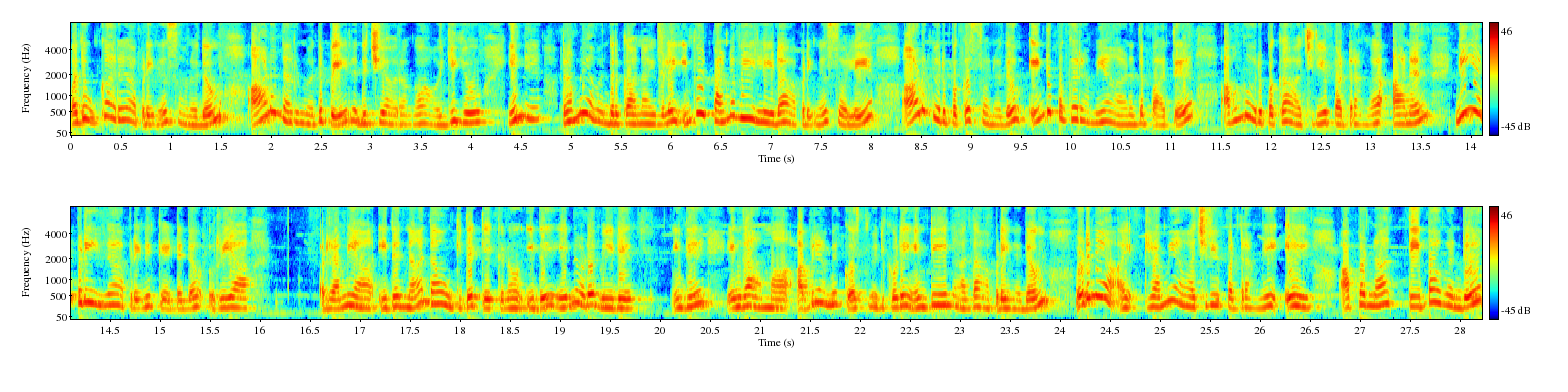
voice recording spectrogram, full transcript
வந்து உட்காரு அப்படின்னு சொன்னதும் ஆனந்த் அருண் வந்து பேரதிர்ச்சி ஆகிறாங்க ஐயோ என்ன? ரம்யா வந்திருக்கா நான் இவளை இன்வைட் பண்ணவே இல்லையடா அப்படின்னு சொல்லி ஆனந்த் ஒரு பக்கம் சொன்னதும் இந்த பக்கம் ரம்யா ஆனந்தை பார்த்து அவங்க ஒரு பக்கம் ஆச்சரியப்படுறாங்க. ஆனந்த் நீ எப்படி இல்லை அப்படின்னு கேட்டதும் ரியா ரம்யா இதை நான் தான் உங்ககிட்ட கேட்கணும். இது என்னோட வீடு. இது எங்கள் அம்மா அபிராமி காஸ்மெட்டிக்கோட எம்டிஏ நான் தான் அப்படின்னதும் உடனே ரம்யா ஆச்சரியப்படுறாங்க. ஏய் அப்படின்னா தீபா வந்து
